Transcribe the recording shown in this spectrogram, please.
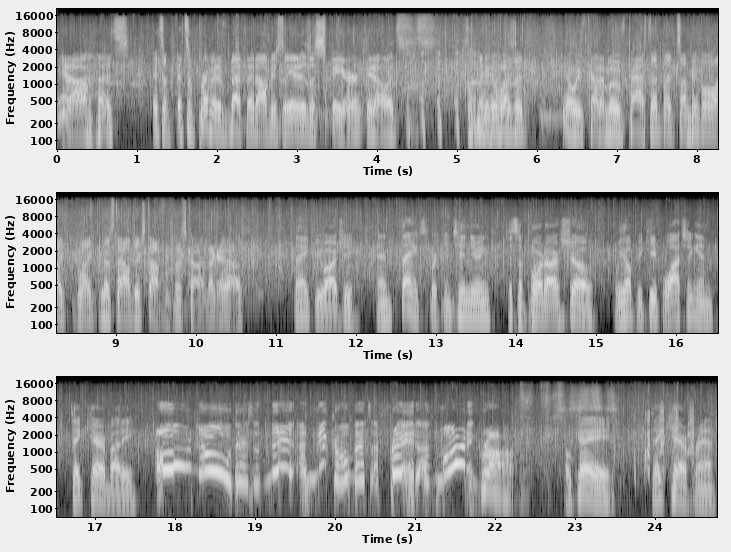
you know, it's it's a it's a primitive method. Obviously, it is a spear. You know, it's something that wasn't. You know, we've kind of moved past it, but some people like like nostalgic stuff of this kind. I guess. Thank you, Archie, and thanks for continuing to support our show. We hope you keep watching and take care, buddy. Oh no, there's a, ni- a nickel that's afraid of Mardi Gras. Okay, take care, friend.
